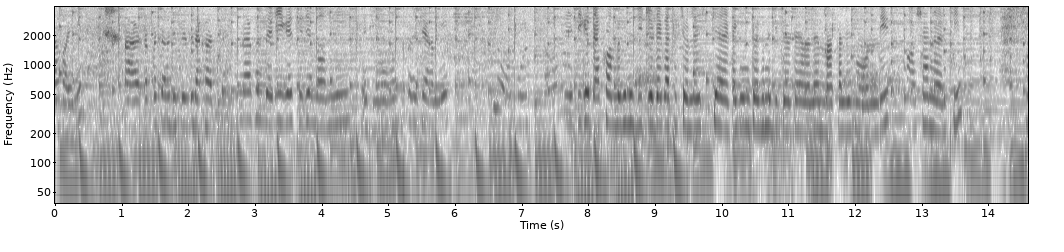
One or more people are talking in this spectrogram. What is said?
না হয়নি। আর তারপর চলো যেতে যেতে দেখা হচ্ছে। আমরা এখন বেরিয়ে গেছি যে মামি এই যে আমি। এদিকে দেখো আমরা কিন্তু জিটোডের কাছে চলে এসেছি, আর এটা কিন্তু এখানে জিটোডে আমাদের মা কালীর মন্দির। অসান আর কি। তো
